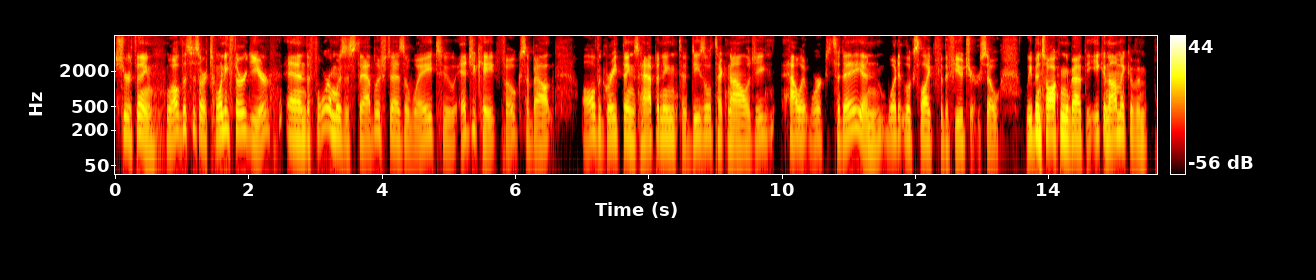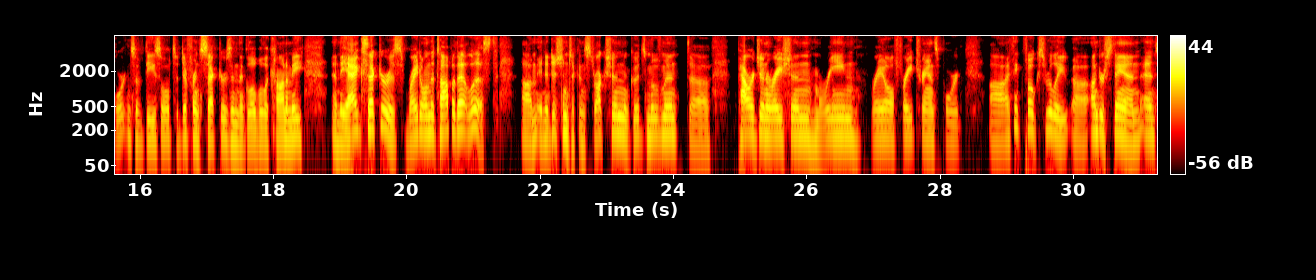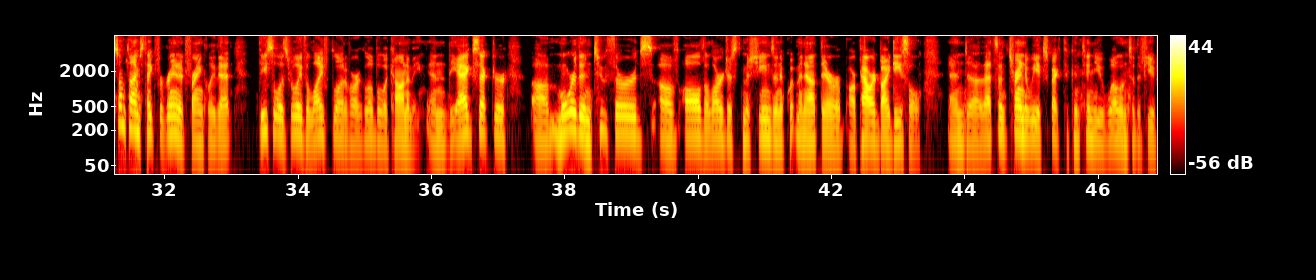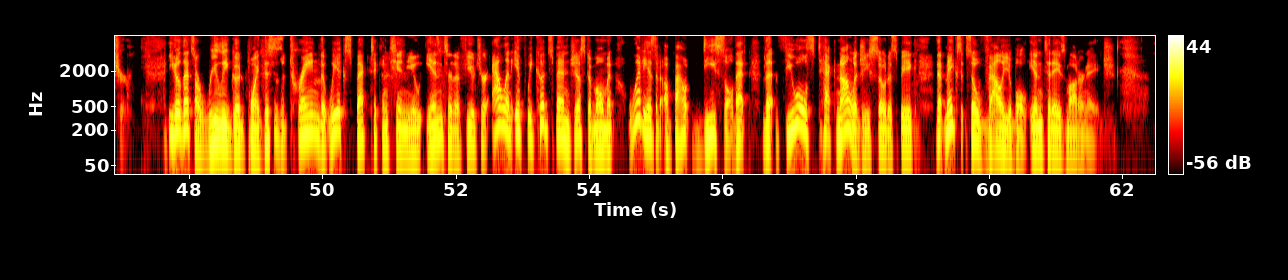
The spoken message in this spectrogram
Sure thing. Well, this is our 23rd year, and the forum was established as a way to educate folks about all the great things happening to diesel technology, how it works today, and what it looks like for the future. So, we've been talking about the economic of importance of diesel to different sectors in the global economy, and the ag sector is right on the top of that list. Um, in addition to construction, goods movement, uh, power generation, marine, rail, freight transport, uh, I think folks really uh, understand and sometimes take for granted, frankly, that diesel is really the lifeblood of our global economy. And the ag sector, uh, more than two thirds of all the largest machines and equipment out there are, are powered by diesel. And uh, that's a trend we expect to continue well into the future. You know, that's a really good point. This is a train that we expect to continue into the future. Allen, if we could spend just a moment, what is it about diesel, that that fuels technology, so to speak, that makes it so valuable in today's modern age?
